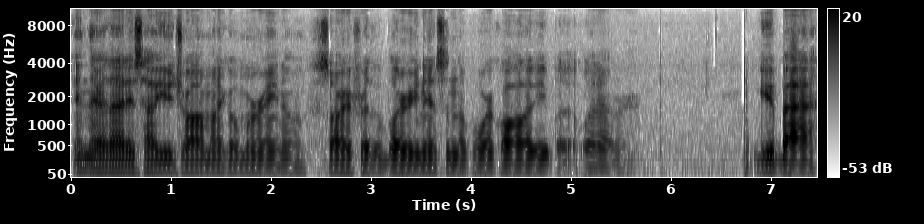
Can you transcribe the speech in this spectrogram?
And there, that is how you draw Michael Moreno. Sorry for the blurriness and the poor quality, but whatever. Goodbye.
